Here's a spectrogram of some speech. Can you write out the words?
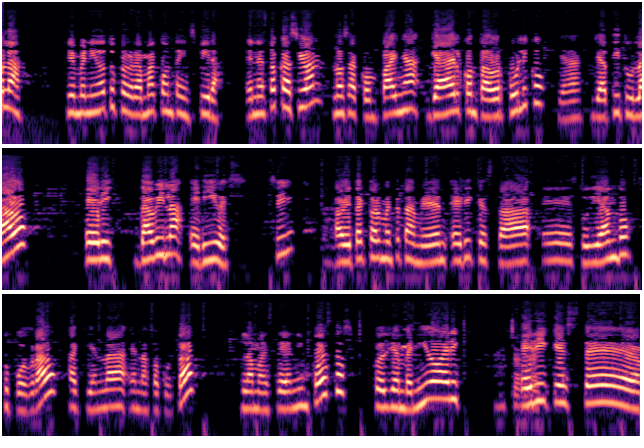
Hola, bienvenido a tu programa Conta Inspira. En esta ocasión nos acompaña ya el contador público, ya, ya titulado, Eric Dávila Eribes. ¿sí? Ahorita actualmente también Eric está eh, estudiando su posgrado aquí en la, en la facultad, la maestría en impuestos. Pues bienvenido, Eric. Eric este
